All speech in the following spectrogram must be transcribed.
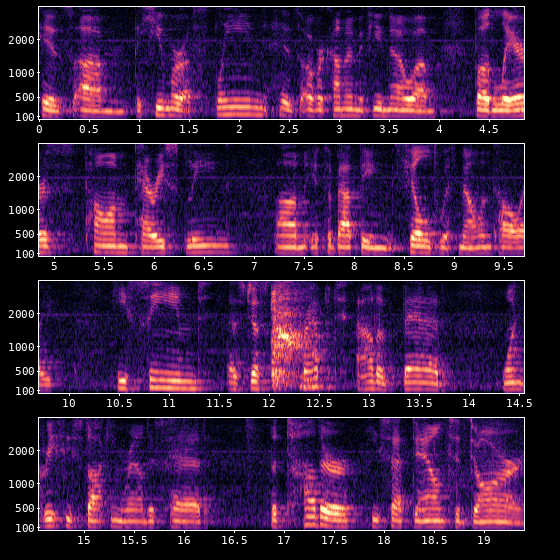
his um, the humor of spleen has overcome him. If you know um, Baudelaire's poem Paris Spleen, um, it's about being filled with melancholy. He seemed as just crept out of bed, one greasy stocking round his head. The t'other he sat down to darn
